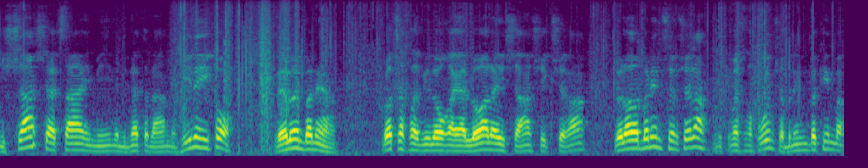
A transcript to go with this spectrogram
אישה שיצאה עמי למדינת הים, הנה היא פה, ואלו הם בניה. לא צריך להביא לו ראיה לא על האישה שהיא כשרה ולא על הבנים שהם שלה, מכיוון שאנחנו רואים שהבנים נדבקים בה.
